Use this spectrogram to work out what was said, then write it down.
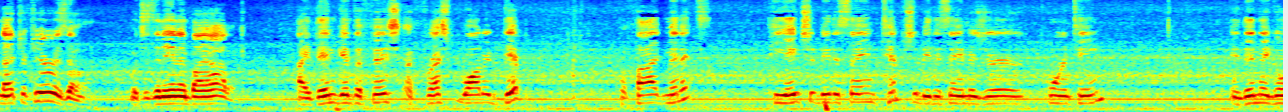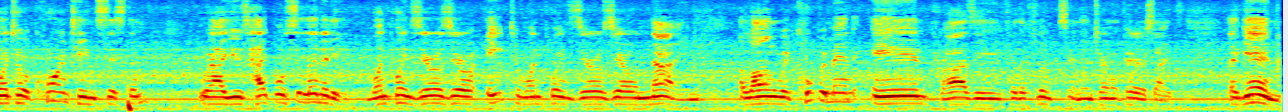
nitrofurazone, which is an antibiotic. I then give the fish a freshwater dip for five minutes. pH should be the same, temp should be the same as your quarantine. And then they go into a quarantine system where I use hyposalinity, 1.008 to 1.009 along with Cupramine and Prazi for the flukes and internal parasites. Again,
